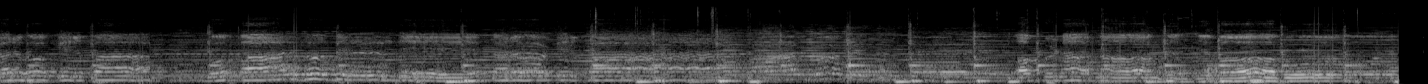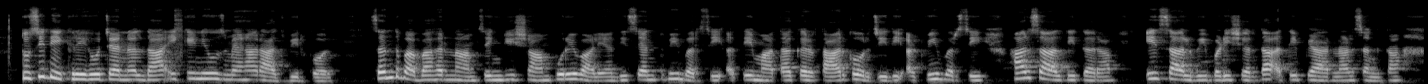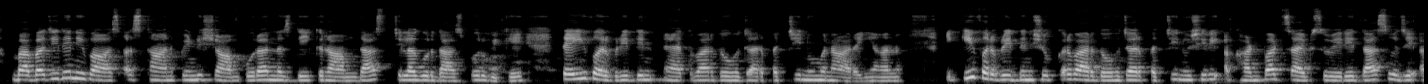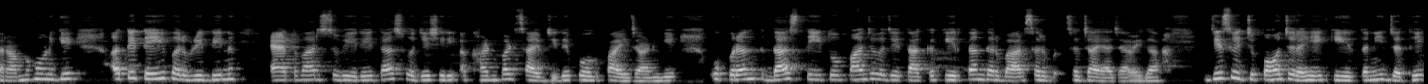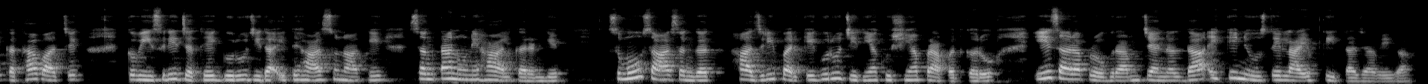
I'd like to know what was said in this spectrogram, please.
ਕਰੋ ਕਿਰਪਾ, ਗੋਪਾਲ ਗੋਬਿੰਦੇ ਕਰੋ ਕਿਰਪਾ। ਆਪਣਾ ਨਾਮ ਜਵਾਬੋ ਤੁਸੀਂ ਦੇਖ ਰਹੇ ਹੋ ਚੈਨਲ ਦਾ ਏਕੇ ਨਿਊਜ਼, ਮੈਂ ਹਾਂ ਰਾਜਵੀਰ ਕੌਰ। ਸੰਤ ਬਾਬਾ ਹਰਨਾਮ ਸਿੰਘ ਜੀ ਸ਼ਾਮਪੁਰੇ ਵਾਲਿਆਂ ਦੀ 37ਵੀਂ ਬਰਸੀ ਅਤੇ ਮਾਤਾ ਕਰਤਾਰ ਕੌਰ ਜੀ ਦੀ 8ਵੀਂ ਬਰਸੀ ਹਰ ਸਾਲ ਦੀ ਤਰ੍ਹਾਂ ਇਸ ਸਾਲ ਵੀ ਬੜੀ ਸ਼ਰਧਾ ਅਤੇ ਪਿਆਰ ਨਾਲ ਸੰਗਤਾਂ ਬਾਬਾ ਜੀ ਦੇ ਨਿਵਾਸ ਅਸਥਾਨ ਪਿੰਡ ਸ਼ਾਮਪੁਰਾ ਨਜ਼ਦੀਕ ਰਾਮਦਾਸ ਜ਼ਿਲ੍ਹਾ ਗੁਰਦਾਸਪੁਰ ਵਿਖੇ 23 ਫਰਵਰੀ ਦਿਨ ਐਤਵਾਰ 2025 ਨੂੰ ਮਨਾ ਰਹੀਆਂ ਹਨ। 21 ਫਰਵਰੀ ਦਿਨ ਸ਼ੁੱਕਰਵਾਰ 2025 ਨੂੰ ਸ੍ਰੀ ਅਖੰਡ ਪਾਠ ਸਾਹਿਬ ਸਵੇਰੇ 10 ਵਜੇ ਆਰੰਭ ਹੋਣਗੇ ਅਤੇ 23 ਫਰਵਰੀ ਦਿਨ ਐਤਵਾਰ ਸਵੇਰੇ 10 ਵਜੇ ਸ੍ਰੀ ਅਖੰਡ ਪਾਠ ਸਾਹਿਬ ਜੀ ਦੇ ਭੋਗ ਪਾਏ ਜਾਣਗੇ। ਉਪਰੰਤ 10:30 ਤੋਂ 5 ਵਜੇ ਤੱਕ ਕੀਰਤਨ ਦਰਬਾਰ ਸਜਾਇਆ ਜਾਵੇਗਾ। ਜਿਸ ਵਿੱਚ ਪਹੁੰਚ ਰਹੇ ਕੀਰਤਨੀ ਜਥੇ, ਕਥਾਵਾਚਕ ਕਵੀਸਰੀ ਜਥੇ ਗੁਰੂ ਜੀ ਦਾ ਇਤਿਹਾਸ ਸੁਣਾ ਕੇ ਸੰਗਤਾਂ ਨੂੰ ਨਿਹਾਲ ਕਰਨਗੇ। ਸਮੂਹ, ਸਾਧ ਸੰਗਤ ਹਾਜ਼ਰੀ ਭਰ ਕੇ ਗੁਰੂ ਜੀ ਦੀਆਂ ਖੁਸ਼ੀਆਂ ਪ੍ਰਾਪਤ ਕਰੋ। ਇਹ ਸਾਰਾ ਪ੍ਰੋਗਰਾਮ ਚੈਨਲ ਦਾ ਏਕੇ ਨਿਊਜ਼ ਤੇ ਲਾਈਵ ਕੀਤਾ ਜਾਵੇਗਾ।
